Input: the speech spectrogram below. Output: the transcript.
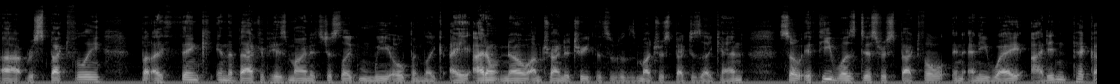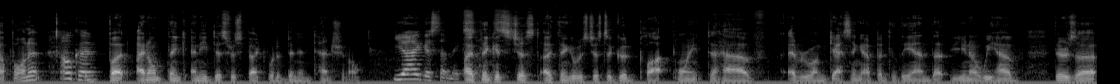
uh, respectfully but i think in the back of his mind it's just like when we open like hey i don't know. I'm trying to treat this with as much respect as i can. So if he was disrespectful in any way i didn't pick up on it. Okay. but i don't think any disrespect would have been intentional. Yeah, I guess that makes I sense. I think it's just I think it was just a good plot point to have everyone guessing up until the end that you know we have there's a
